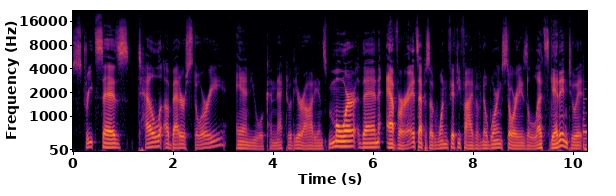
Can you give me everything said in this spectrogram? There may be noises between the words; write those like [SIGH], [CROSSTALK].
Street says, tell a better story and you will connect with your audience more than ever. It's episode 155 of No Boring Stories. Let's get into it.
